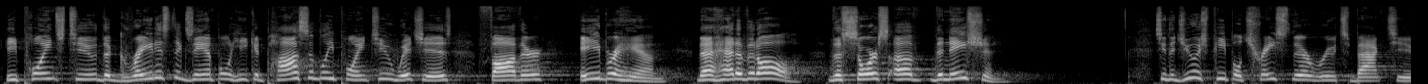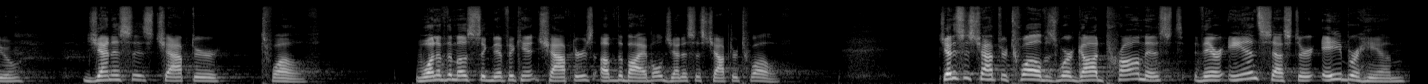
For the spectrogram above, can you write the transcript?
He points to the greatest example he could possibly point to, which is Father Abraham, the head of it all, the source of the nation. See, the Jewish people trace their roots back to Genesis chapter 12. One of the most significant chapters of the Bible, Genesis chapter 12. Genesis chapter 12 is where God promised their ancestor Abraham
